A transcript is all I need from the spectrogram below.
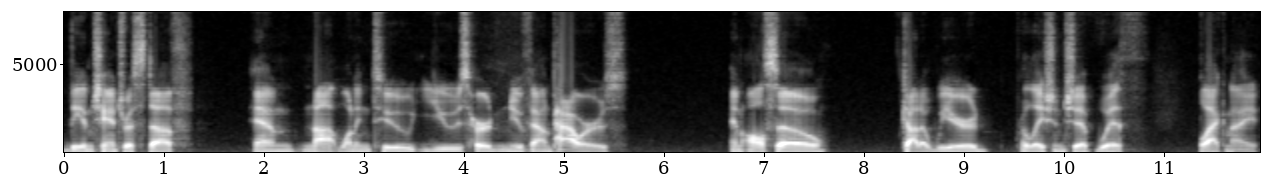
the enchantress stuff and not wanting to use her newfound powers and also got a weird relationship with Black Knight.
